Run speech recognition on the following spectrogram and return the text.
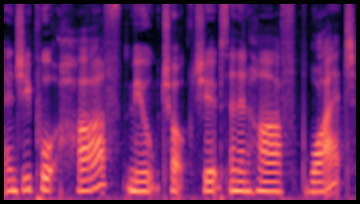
and she put half milk choc chips and then half white.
